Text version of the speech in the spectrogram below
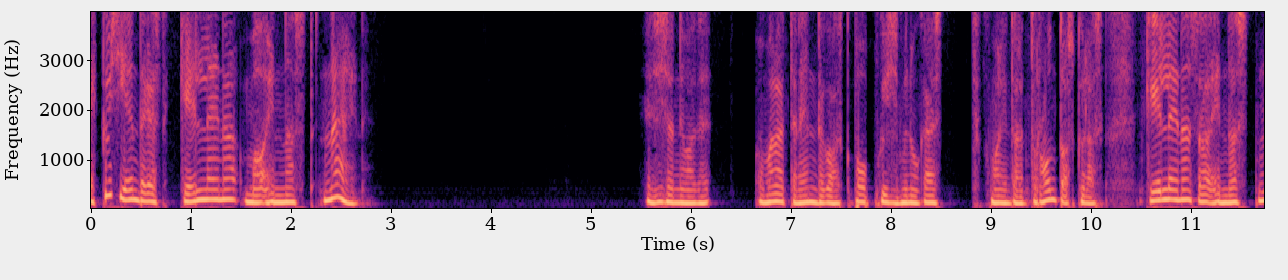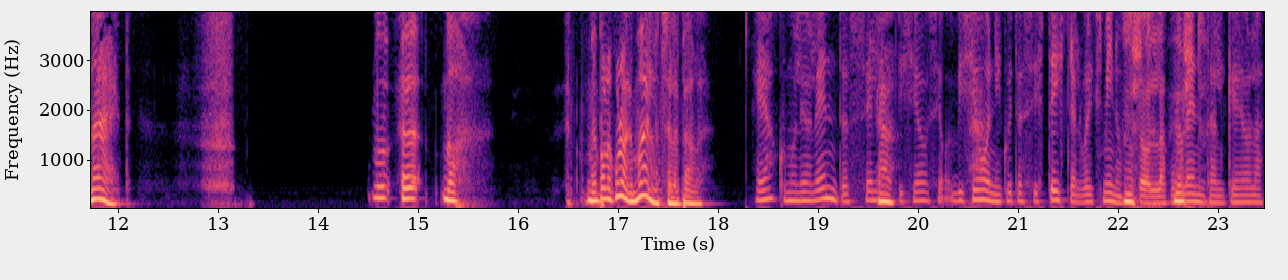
ehk küsi enda käest, kellena ma ennast näen. ja siis on niimoodi, ma mäletan enda kohast, kui Bob küsis minu käest, kui ma olin Torontos külas, kellena sa ennast näed? noh, et me pole kunagi mõelnud selle peale. jah, kui mul ei ole endas sellist visiooni, visiooni, kuidas siis teistel võiks minust just, olla, kui mul endalgi ei ole.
